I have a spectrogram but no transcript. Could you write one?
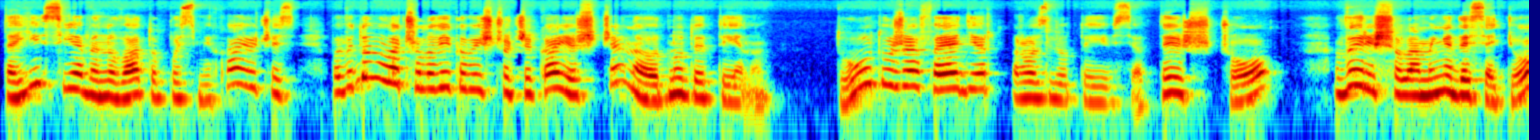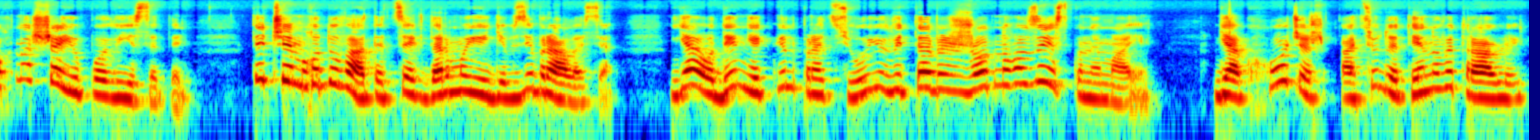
Таїсія, винувато посміхаючись, повідомила чоловікові, що чекає ще на одну дитину. Тут уже Федір розлютився. Ти що? Вирішила мені десятьох на шею повісити? Ти чим годувати цих дармоїдів зібралася? Я один, як віл працюю, від тебе жодного зиску немає. Як хочеш, а цю дитину витравлюй.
